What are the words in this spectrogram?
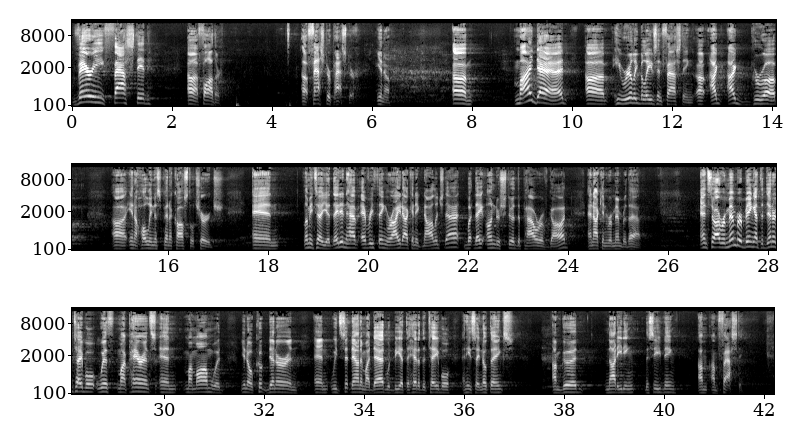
very fasted uh, father, a faster pastor, you know. Um, my dad, uh, he really believes in fasting. Uh, I, I grew up uh, in a holiness Pentecostal church. And let me tell you, they didn't have everything right. I can acknowledge that. But they understood the power of God. And I can remember that. And so I remember being at the dinner table with my parents, and my mom would, you know, cook dinner, and, and we'd sit down, and my dad would be at the head of the table, and he'd say, No thanks, I'm good, not eating this evening, I'm, I'm fasting.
